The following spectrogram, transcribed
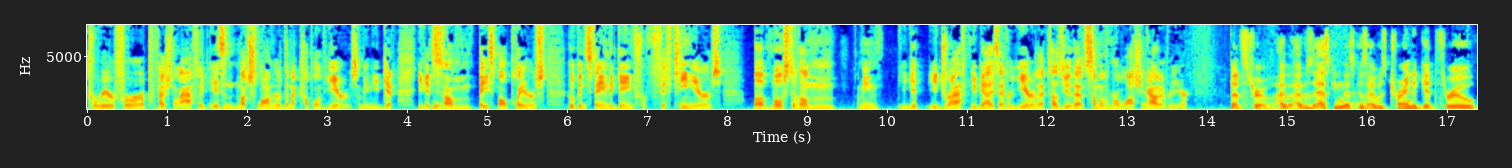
career for a professional athlete isn't much longer than a couple of years. I mean, you get you get some baseball players who can stay in the game for 15 years, but most of them, I mean, you get you draft new guys every year. That tells you that some of them are washing out every year. That's true. I, I was asking this because I was trying to get through.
